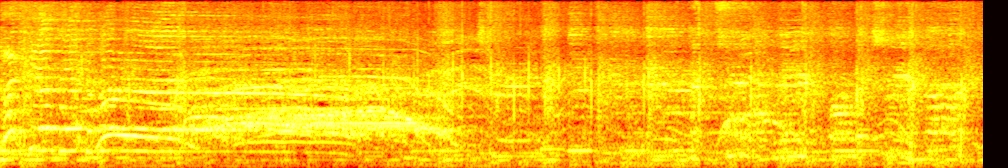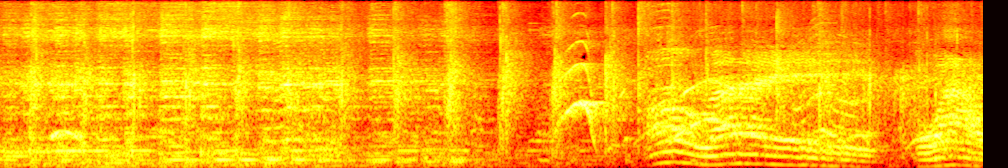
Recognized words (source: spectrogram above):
Let's All right. Wow.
